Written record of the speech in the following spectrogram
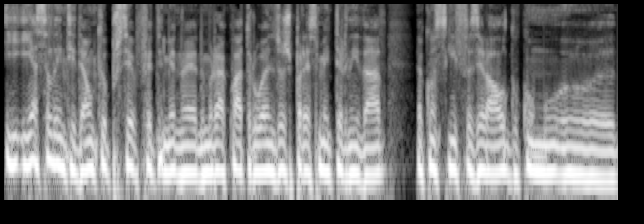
e, e, essa lentidão que eu percebo perfeitamente, não é? Demorar quatro anos, hoje parece uma eternidade a conseguir fazer algo como uh,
